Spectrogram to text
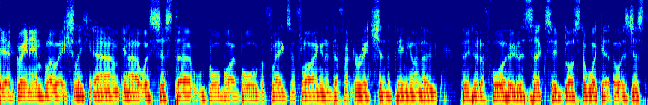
Yeah, green and blue actually. Um, you know, it was just uh, ball by ball. The flags are flying in a different direction depending on who who'd hit a four, who'd hit a six, who'd lost a wicket. It was just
